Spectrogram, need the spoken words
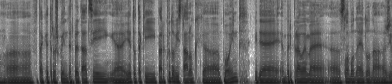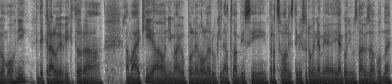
uh, v takej trošku interpretácii. Uh, je to taký parkfoodový stánok uh, Point, kde pripravujeme uh, slobodné jedlo na živom ohni, kde kráľuje Viktor a, a Majky a oni majú úplne voľné ruky na to, aby si pracovali s tými surovinami, jak oni uznajú za vhodné.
